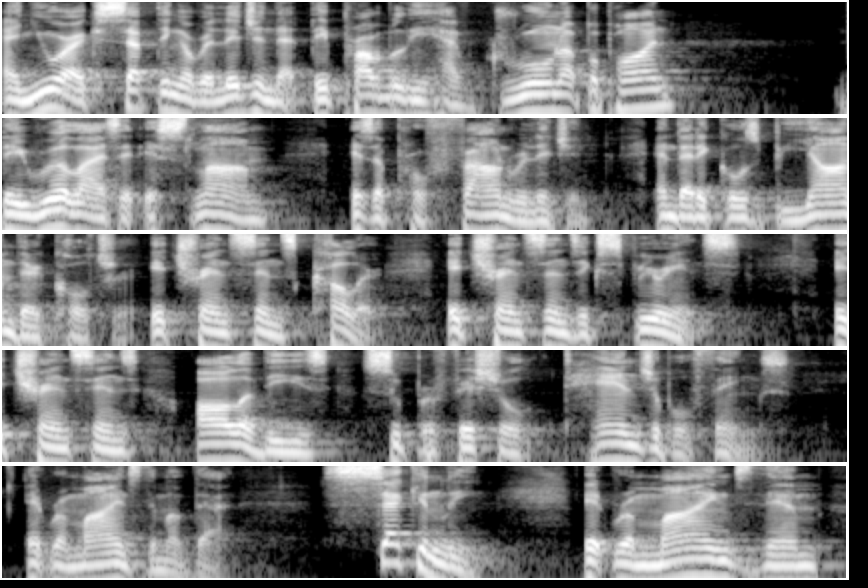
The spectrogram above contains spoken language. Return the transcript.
and you are accepting a religion that they probably have grown up upon, they realize that Islam is a profound religion and that it goes beyond their culture. It transcends color, it transcends experience, it transcends all of these superficial, tangible things. It reminds them of that. Secondly, it reminds them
